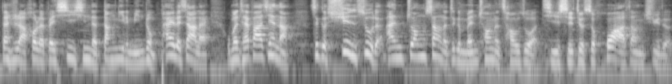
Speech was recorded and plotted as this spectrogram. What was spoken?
但是啊，后来被细心的当地的民众拍了下来，我们才发现呢、这个迅速的安装上了这个门窗的操作，其实就是画上去的，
